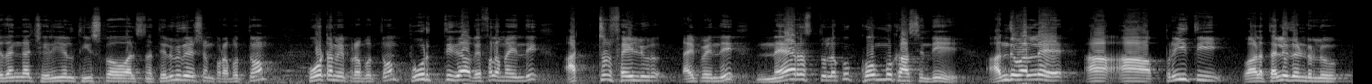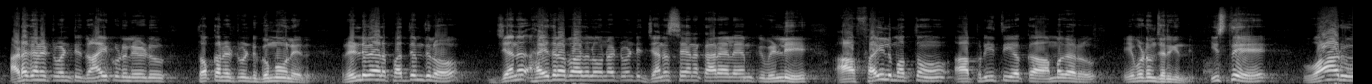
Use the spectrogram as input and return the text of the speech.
విధంగా చర్యలు తీసుకోవాల్సిన తెలుగుదేశం ప్రభుత్వం కూటమి ప్రభుత్వం పూర్తిగా విఫలమైంది అట్టర్ ఫెయిల్యూర్ అయిపోయింది నేరస్తులకు కొమ్ము కాసింది. అందువల్లే ఆ ఆ ప్రీతి వాళ్ళ తల్లిదండ్రులు అడగనటువంటి నాయకుడు లేడు తొక్కనటువంటి గుమ్మం లేదు. రెండు వేల పద్దెనిమిదిలో జన హైదరాబాద్లో ఉన్నటువంటి జనసేన కార్యాలయంకి వెళ్ళి ఆ ఫైల్ మొత్తం ఆ ప్రీతి యొక్క అమ్మగారు ఇవ్వడం జరిగింది. ఇస్తే వారు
